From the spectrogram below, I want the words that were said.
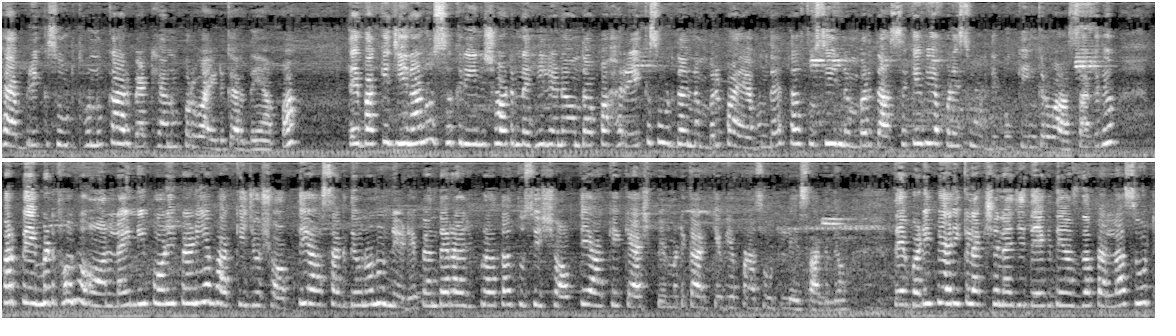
ਫੈਬਰਿਕ ਸੂਟ ਤੁਹਾਨੂੰ ਘਰ ਬੈਠਿਆਂ ਨੂੰ ਪ੍ਰੋਵਾਈਡ ਕਰਦੇ ਆ ਆਪਾਂ। ਤੇ ਬਾਕੀ ਜਿਨ੍ਹਾਂ ਨੂੰ ਸਕਰੀਨਸ਼ਾਟ ਨਹੀਂ ਲੈਣਾ ਹੁੰਦਾ, ਆਪਾਂ ਹਰੇਕ ਸੂਟ ਦਾ ਨੰਬਰ ਪਾਇਆ ਹੁੰਦਾ ਤਾਂ ਤੁਸੀਂ ਨੰਬਰ ਦੱਸ ਕੇ ਵੀ ਆਪਣੇ ਸੂਟ ਦੀ ਬੁਕਿੰਗ ਕਰਵਾ ਸਕਦੇ ਹੋ। ਪਰ ਪੇਮੈਂਟ ਤੁਹਾਨੂੰ ਆਨਲਾਈਨ ਨਹੀਂ ਪਾਉਣੀ ਪੈਣੀ ਹੈ ਬਾਕੀ ਜੋ ਸ਼ਾਪ ਤੇ ਆ ਸਕਦੇ ਉਹਨਾਂ ਨੂੰ ਨੇੜੇ ਪੈਂਦਾ ਰਾਜਪੁਰਾ ਤਾਂ ਤੁਸੀਂ ਸ਼ਾਪ ਤੇ ਆ ਕੇ ਕੈਸ਼ ਪੇਮੈਂਟ ਕਰਕੇ ਵੀ ਆਪਣਾ ਸੂਟ ਲੈ ਸਕਦੇ ਹੋ। ਤੇ ਬੜੀ ਪਿਆਰੀ ਕਲੈਕਸ਼ਨ ਹੈ ਜੀ, ਦੇਖਦੇ ਹਾਂ ਅੱਜ ਦਾ ਪਹਿਲਾ ਸੂਟ।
